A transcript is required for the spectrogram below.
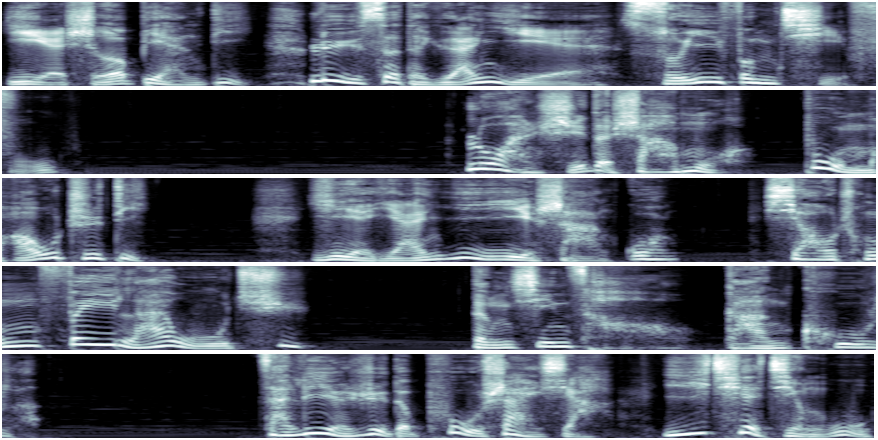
野蛇遍地，绿色的原野随风起伏。乱石的沙漠，不毛之地，页岩熠熠闪光，小虫飞来舞去，灯芯草干枯了。在烈日的曝晒下，一切景物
